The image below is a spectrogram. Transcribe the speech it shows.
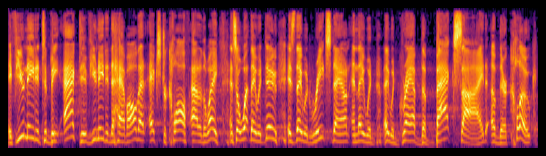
if you needed to be active, you needed to have all that extra cloth out of the way. And so what they would do is they would reach down and they would, they would grab the backside of their cloak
